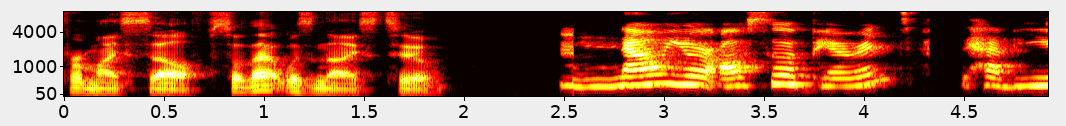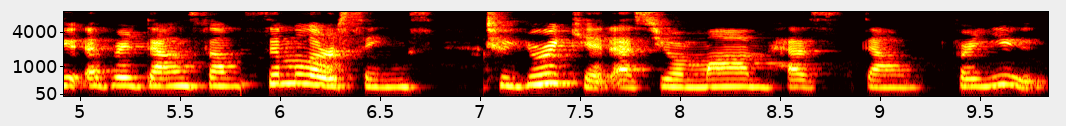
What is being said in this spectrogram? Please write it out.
for myself. So that was nice too. Mm-hmm. Now you're also a parent. Have you ever done some similar things to your kid as your mom has done for you?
